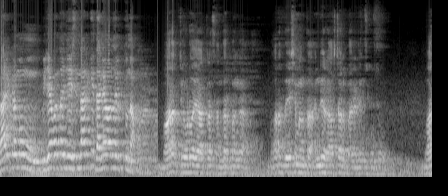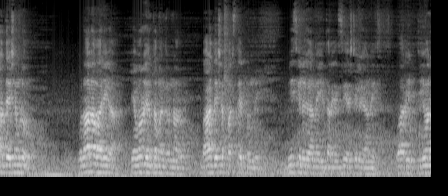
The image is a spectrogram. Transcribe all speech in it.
కార్యక్రమం విజయవంతం చేసిన దానికి ధన్యవాదాలు తెలుపుతున్నాం. భారత్ జోడో యాత్ర సందర్భంగా భారతదేశమంతా అన్ని రాష్ట్రాలు పర్యటించుకుంటూ భారతదేశంలో కులాల వారీగా ఎవరు ఎంతమంది ఉన్నారు? భారతదేశ పరిస్థితి ఎట్లుంది? బీసీలు కానీ ఇతర ఎస్సీ ఎస్టీలు కానీ వారి జీవన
